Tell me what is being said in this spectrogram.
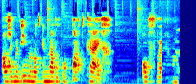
als ik met iemand dat inderdaad het contact krijg. Of uh, ja.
